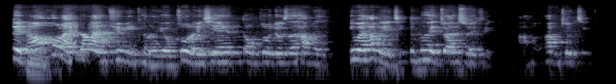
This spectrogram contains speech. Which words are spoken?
对，然后后来当然居民可能有做了一些动作，就是他们因为他们已经不会钻水井，然后他们就进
